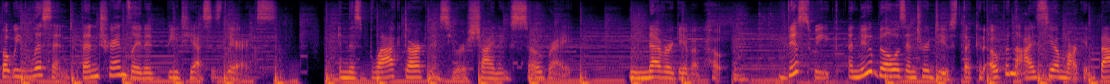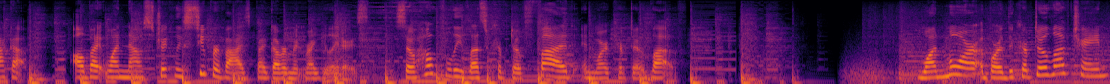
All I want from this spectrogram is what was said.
But we listened, then translated BTS's lyrics. In this black darkness you are shining so bright, we never gave up hope. This week, a new bill was introduced that could open the ICO market back up, albeit one now strictly supervised by government regulators, so hopefully less crypto FUD and more crypto love. One more aboard the crypto love train.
